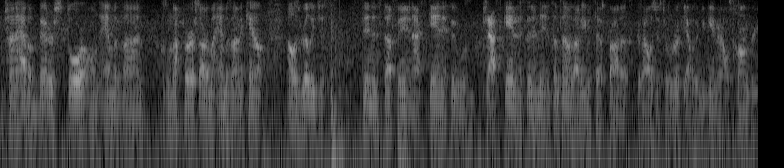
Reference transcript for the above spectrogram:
I'm trying to have a better store on Amazon because when I first started my Amazon account, I was really just sending stuff in. I scanned if it was just scanning and sending in. Sometimes I would even test products because I was just a rookie. I was a beginner. I was hungry.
